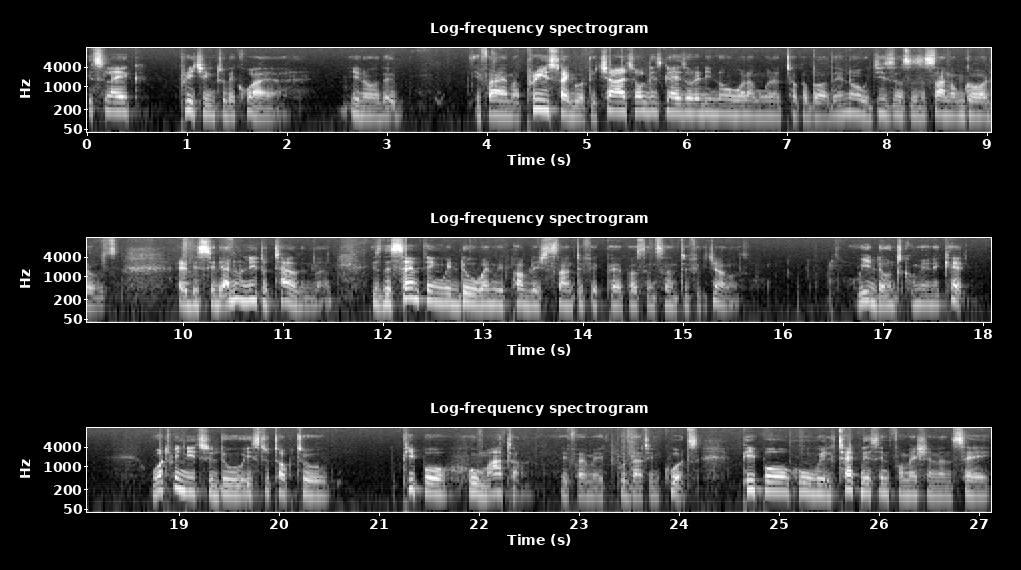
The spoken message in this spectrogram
it's like preaching to the choir. You know, the, if I am a priest, I go to church, all these guys already know what I'm going to talk about. They know Jesus is the Son of God or ABCD. I don't need to tell them that. It's the same thing we do when we publish scientific papers in scientific journals. We don't communicate. What we need to do is to talk to people who matter, if I may put that in quotes. People who will take this information and say,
